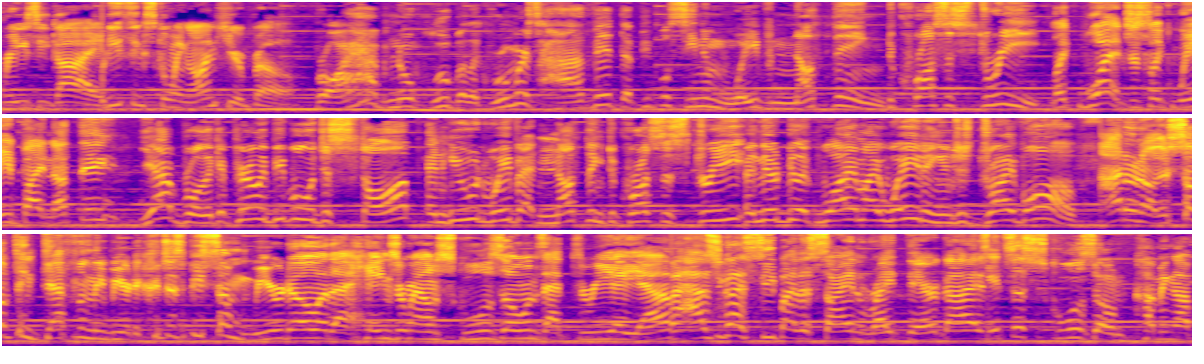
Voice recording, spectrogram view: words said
crazy guy. What do you think's going on here, bro? Bro, I have no clue, but like rumors have it that people seen him wave nothing to cross the street. Like what? Just like wave by nothing? Yeah, bro, like apparently people would just stop and he would wave at nothing to cross the street and they would be like, why am I waiting? And just drive off. I don't know. There's something definitely weird. It could just be some weirdo that hangs around school zones at 3 a.m. But as you guys see by the sign right there, guys, it's a school zone coming up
